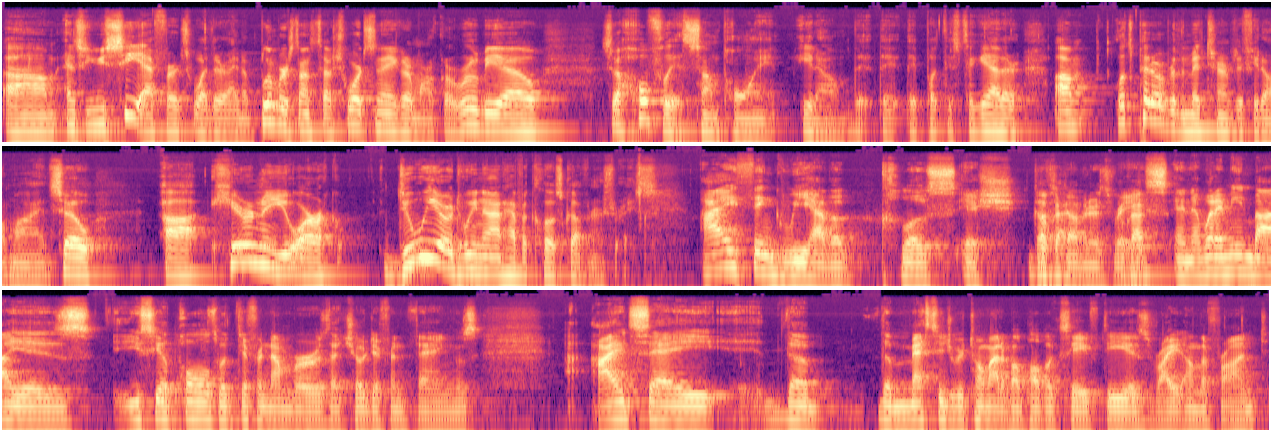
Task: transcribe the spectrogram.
um, and so you see efforts, whether I know Bloomberg's done stuff, Schwarzenegger, Marco Rubio. So hopefully at some point, you know, they, they, they put this together. Um, let's put over to the midterms if you don't mind. So uh, here in New York, do we or do we not have a close governor's race? I think we have a close-ish okay. governor's race, okay. and what I mean by is you see polls with different numbers that show different things. I'd say the the message we're talking about about public safety is right on the front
